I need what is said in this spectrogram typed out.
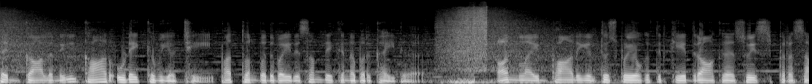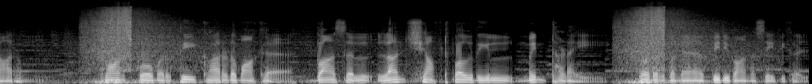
சென்ட் காலனில் கார் உடைக்க முயற்சி. பத்தொன்பது வயது சந்தேக நபர் கைது. ஆன்லைன் பாலியல் துஷ்பிரயோகத்திற்கு எதிராக சுவிஸ் பிரசாரம். டிரான்ஸ்போமர் தீ காரணமாக பாசல் லன்ஷாஃப்ட் பகுதியில் மின் தடை தொடர்பான விரிவான செய்திகள்.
